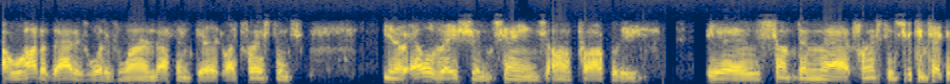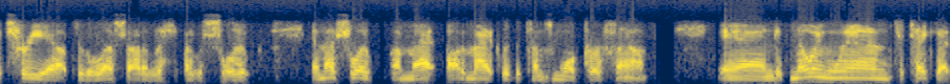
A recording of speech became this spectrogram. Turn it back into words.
a lot of that is what is learned. I think, Derek. Like for instance, you know, elevation change on a property is something that, for instance, you can take a tree out to the left side of a of a slope, and that slope automatically becomes more profound. And knowing when to take that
